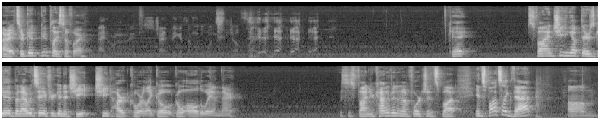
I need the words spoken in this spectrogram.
all right, so good good play so far. I don't know. I'm just trying to think of some of the ones that jump. Okay, it's fine. Cheating up there is good, but I would say if you're gonna cheat, cheat hardcore. Like go go all the way in there. This is fine. You're kind of in an unfortunate spot. In spots like that, um,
